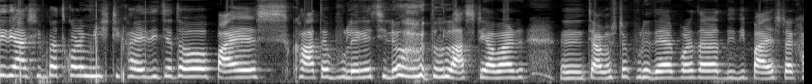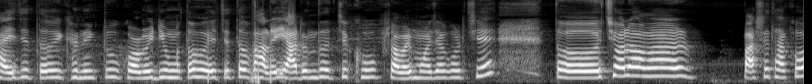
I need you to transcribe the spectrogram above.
দিদি আশীর্বাদ করে মিষ্টি খাইয়ে দিচ্ছে, তো পায়েস খাওয়াতে ভুলে গেছিল। তো লাস্টে আবার চামচটা খুলে দেওয়ার পরে তারা দিদি পায়েসটা খাইয়েছে, তো এখানে একটু কমেডি মতো হয়েছে, তো ভালোই আনন্দ হচ্ছে, খুব সবাই মজা করছে। তো চলো আমার পাশে থাকো।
